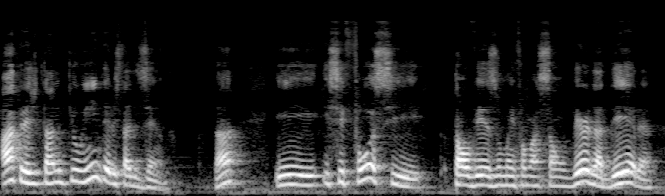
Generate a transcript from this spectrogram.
acreditar no que o Inter está dizendo. Tá? E, e se fosse talvez uma informação verdadeira,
